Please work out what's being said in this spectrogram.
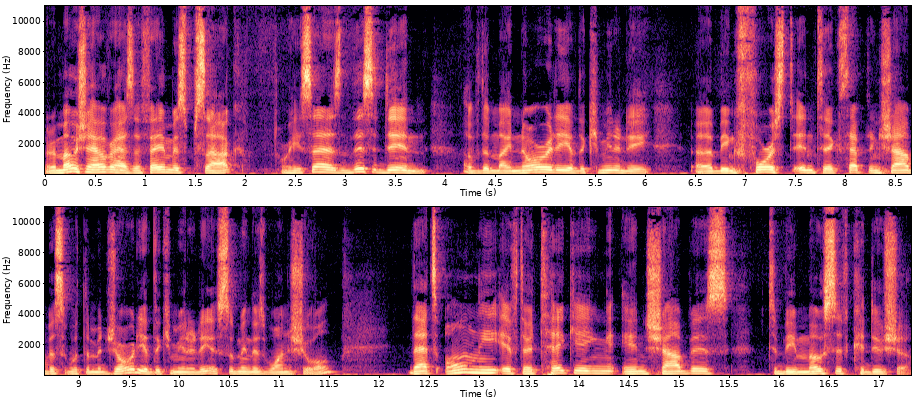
Ramosha, however, has a famous psak where he says this din of the minority of the community uh, being forced into accepting Shabbos with the majority of the community, assuming there's one shul, that's only if they're taking in Shabbos to be Mosif Kedusha.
